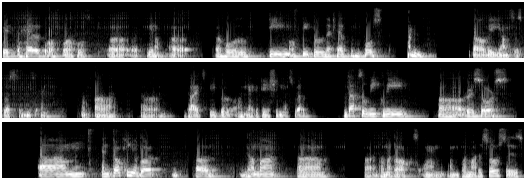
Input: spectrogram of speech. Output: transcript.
with the help of a host, uh, you know, a whole team of people that help him host. uh, where he answers questions and uh, uh, guides people on meditation as well. That's a weekly resource. Um, and talking about Dhamma, Dhamma talks and, and Dhamma resources,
